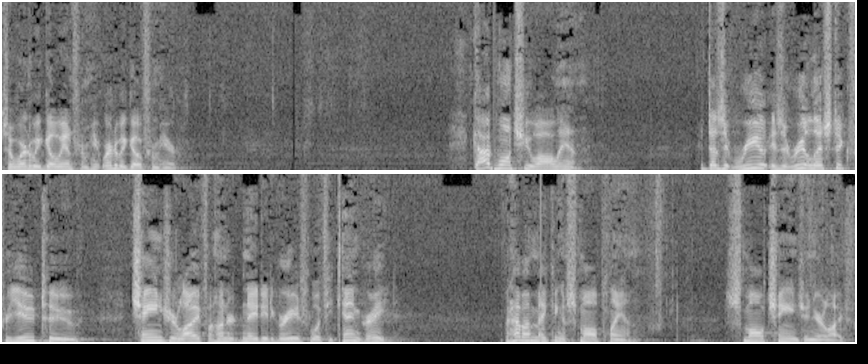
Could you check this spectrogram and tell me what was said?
So where do we go in from here? Where do we go from here? God wants you all in. Does it real, is it realistic for you to change your life 180 degrees? Well, if you can, great. But how about making a small plan? Small change in your life.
